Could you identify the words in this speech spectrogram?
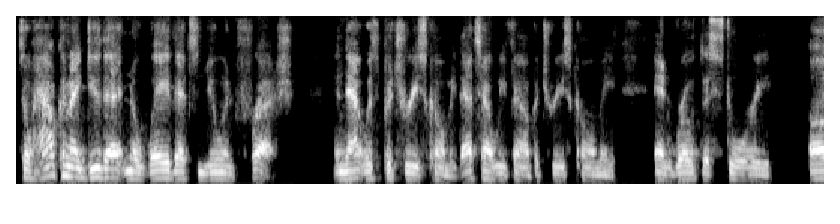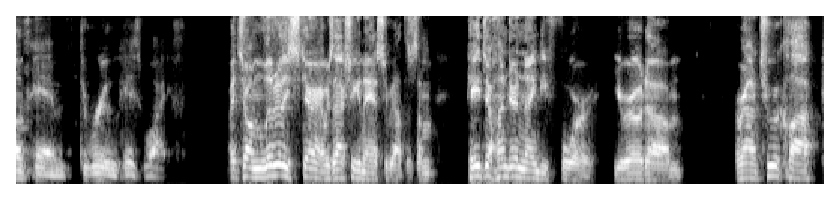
so how can i do that in a way that's new and fresh and that was patrice comey that's how we found patrice comey and wrote the story of him through his wife Right, so I'm literally staring. I was actually going to ask you about this. I'm page 194. You wrote um, around two o'clock,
